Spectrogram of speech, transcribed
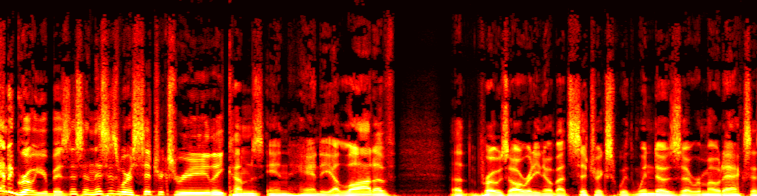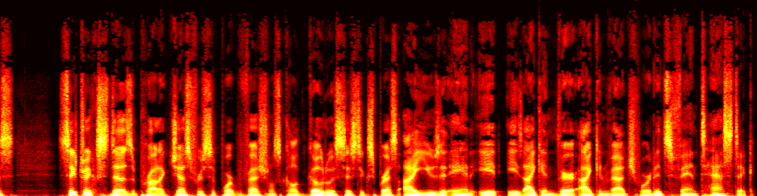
and to grow your business. And this is where Citrix really comes in handy. A lot of uh, the pros already know about Citrix with Windows uh, remote access. Citrix does a product just for support professionals called Go to Assist Express. I use it, and it is I can ver- I can vouch for it. It's fantastic.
